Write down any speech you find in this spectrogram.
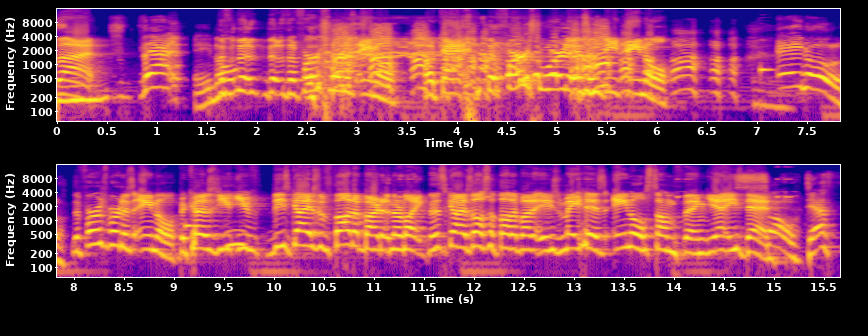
that. That? The, Anal? the, the, the first word is anal. Okay, the first word is indeed anal. Anal. The first word is anal because you you these guys have thought about it and they're like this guy's also thought about it. He's made his anal something. Yeah, he's dead. So death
